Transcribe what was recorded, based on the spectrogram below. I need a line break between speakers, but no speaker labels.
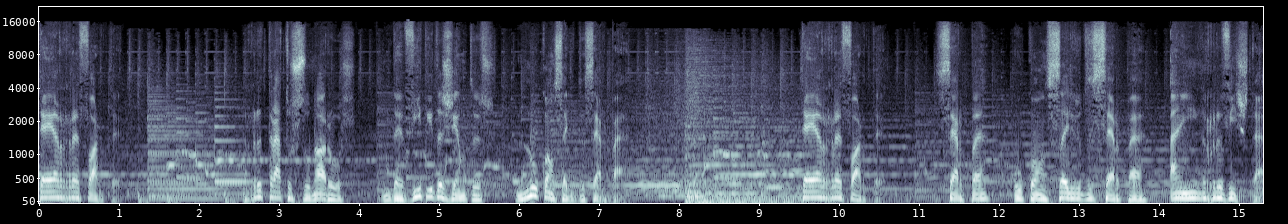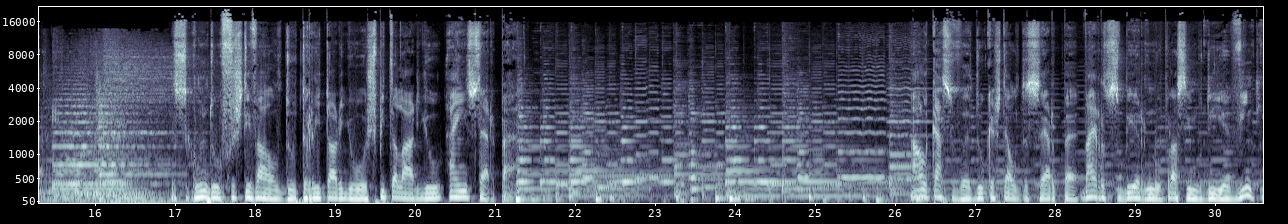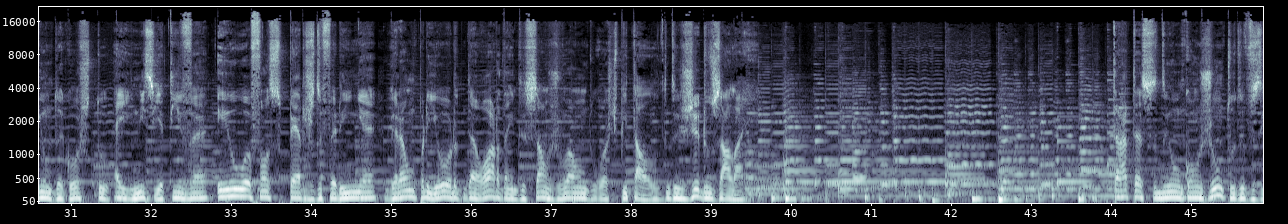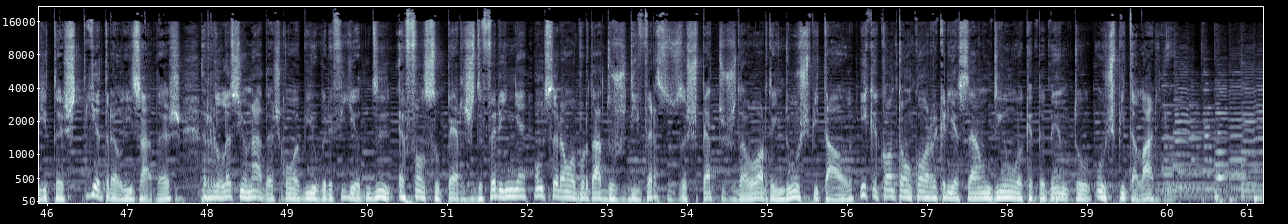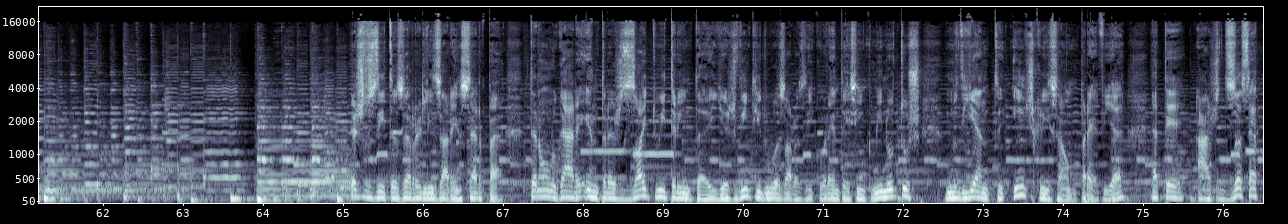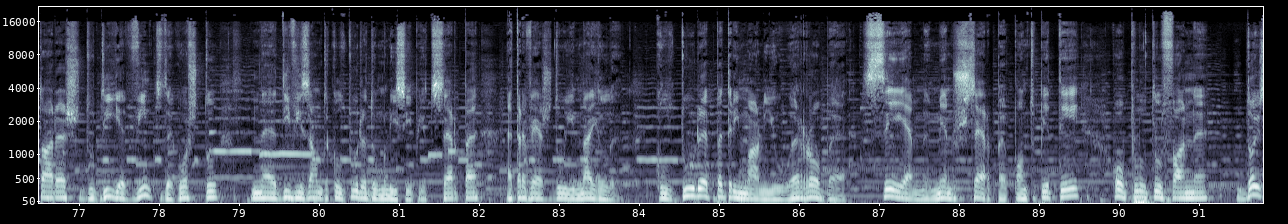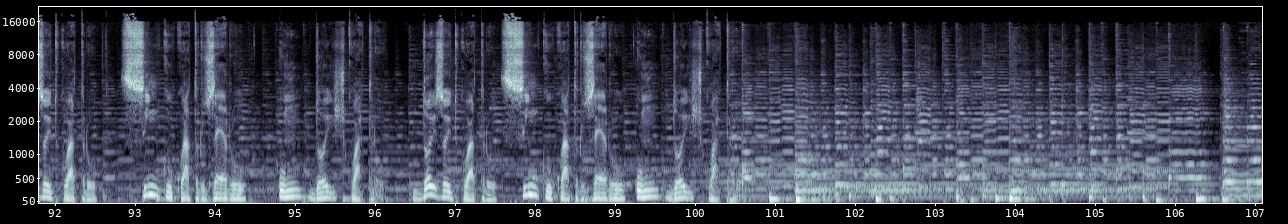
Terra Forte. Retratos sonoros da vida e das gentes no Conselho de Serpa. Terra Forte. Serpa, o Conselho de Serpa, em revista.
Segundo Festival do Território Hospitalário em Serpa. A Alcáceva do Castelo de Serpa vai receber no próximo dia 21 de agosto a iniciativa Eu Afonso Pérez de Farinha, Grão Prior da Ordem de São João do Hospital de Jerusalém. Trata-se de um conjunto de visitas teatralizadas relacionadas com a biografia de Afonso Pérez de Farinha, onde serão abordados diversos aspectos da ordem do hospital e que contam com a recriação de um acampamento hospitalário. As visitas a realizar em Serpa terão lugar entre as 18h30 e as 22 horas e 45 minutos, mediante inscrição prévia, até às 17 horas do dia 20 de agosto, na Divisão de Cultura do município de Serpa, através do e-mail culturapatrimónio.cm-serpa.pt ou pelo telefone 284 540 124 284 540 124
